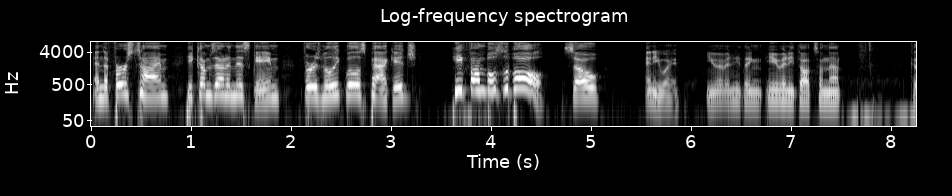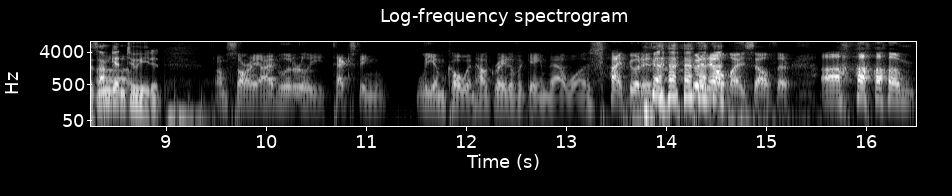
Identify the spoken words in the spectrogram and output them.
And the first time he comes out in this game for his Malik Willis package, he fumbles the ball. So anyway, you have anything? You have any thoughts on that? Because I'm getting too heated. I'm sorry. I'm literally texting Liam Coen how great of a game that was. I couldn't couldn't help myself there. Um,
